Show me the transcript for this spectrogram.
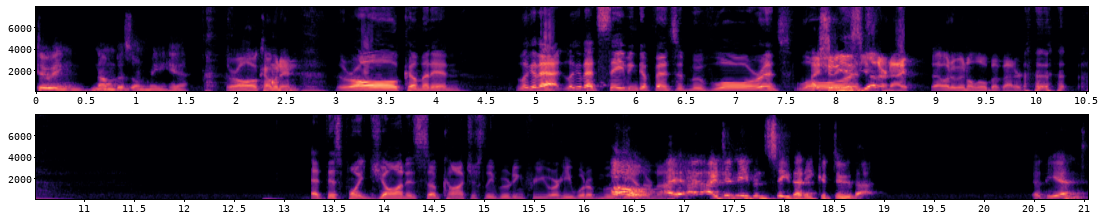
doing numbers on me here. they're all coming in. they're all coming in. Look at that! Look at that saving defensive move, Lawrence. Lawrence. I should have used the other night. That would have been a little bit better. At this point, John is subconsciously rooting for you, or he would have moved the Oh, other I, night. I, I didn't even see that he could do that at the end.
